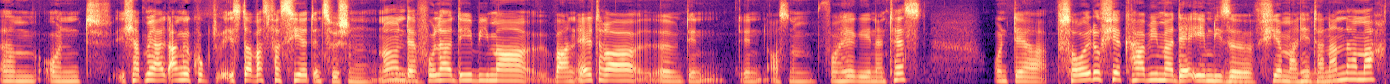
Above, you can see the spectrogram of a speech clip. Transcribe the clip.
Ähm, und ich habe mir halt angeguckt, ist da was passiert inzwischen? Ne? Mhm. Der Full HD-Beamer war ein älterer, äh, den, den aus einem vorhergehenden Test. Und der Pseudo 4K-Beamer, der eben diese viermal hintereinander macht,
